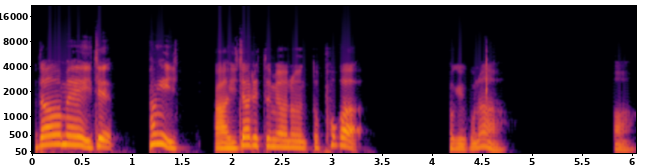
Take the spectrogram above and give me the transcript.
그 다음에 이제 상이 이- 아, 이 자리 뜨면은 또 포가 저기구나. 아.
